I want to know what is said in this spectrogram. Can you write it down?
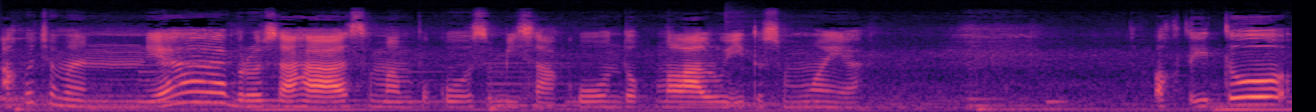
aku cuman ya berusaha semampuku sebisaku untuk melalui itu semua ya waktu itu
